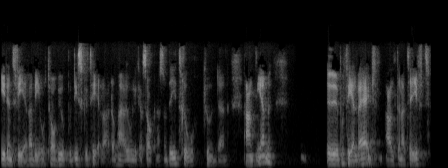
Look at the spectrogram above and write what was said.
identifierar vi och tar vi upp och diskuterar de här olika sakerna som vi tror kunden antingen eh, på fel väg alternativt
